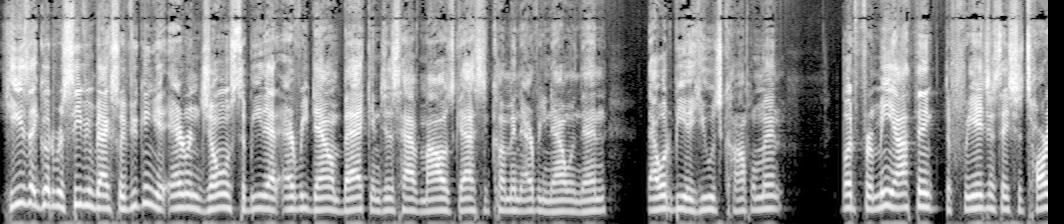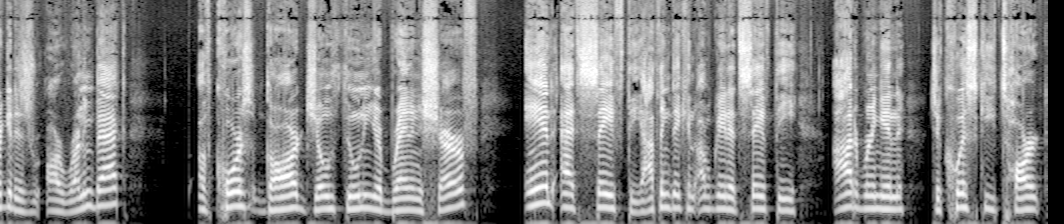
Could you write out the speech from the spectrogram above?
he's a good receiving back. So if you can get Aaron Jones to be that every down back and just have Myles Gaskin come in every now and then, that would be a huge compliment. But for me, I think the free agents they should target is our running back of course, guard Joe Thuney or Brandon Scherff, And at safety, I think they can upgrade at safety. I'd bring in Jaquiski Tartt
